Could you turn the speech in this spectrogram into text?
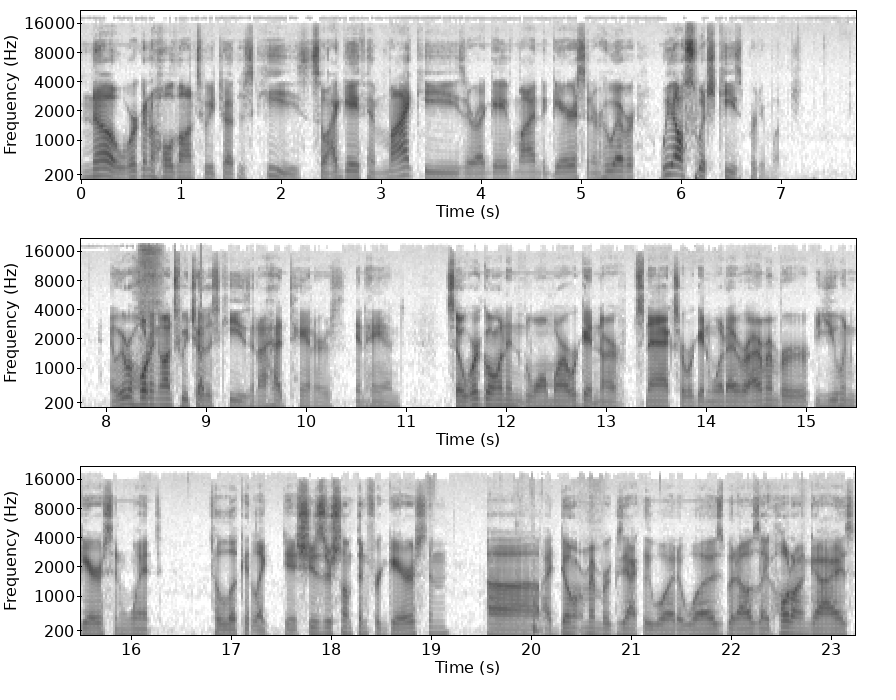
no, we're gonna hold on to each other's keys. So I gave him my keys, or I gave mine to Garrison or whoever. We all switched keys pretty much, and we were holding on to each other's keys, and I had Tanner's in hand. So we're going in Walmart, we're getting our snacks or we're getting whatever. I remember you and Garrison went to look at like dishes or something for Garrison. Uh, I don't remember exactly what it was, but I was like, hold on, guys.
